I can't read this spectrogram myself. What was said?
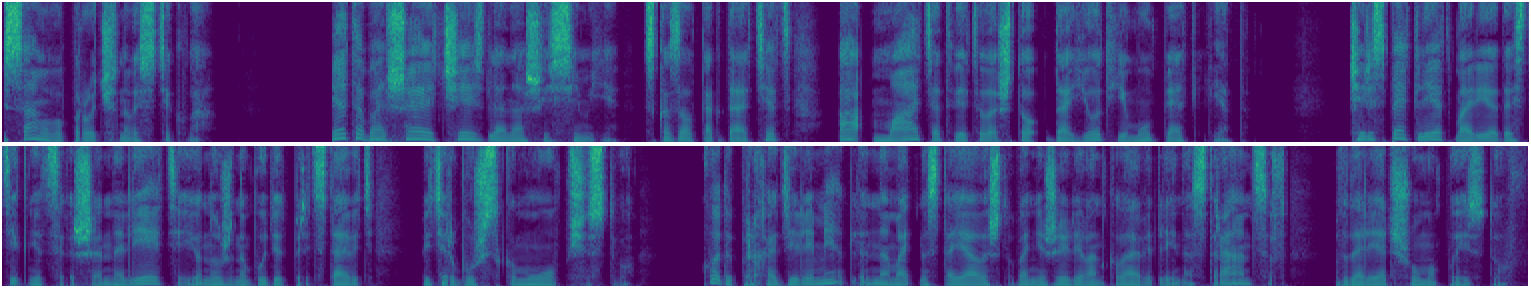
из самого прочного стекла. Это большая честь для нашей семьи сказал тогда отец, а мать ответила, что дает ему пять лет. Через пять лет Мария достигнет совершеннолетия, ее нужно будет представить петербургскому обществу. Годы проходили медленно, мать настояла, чтобы они жили в анклаве для иностранцев, вдали от шума поездов.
